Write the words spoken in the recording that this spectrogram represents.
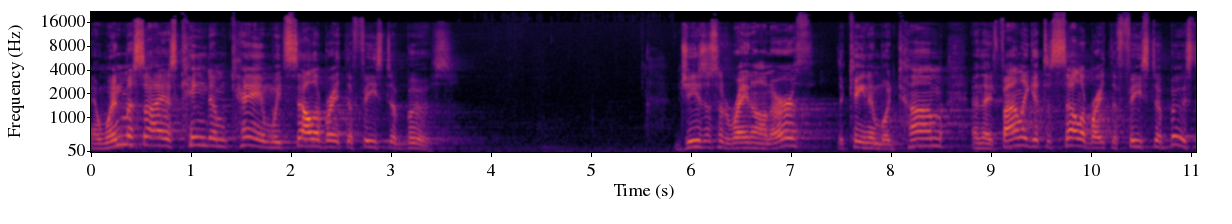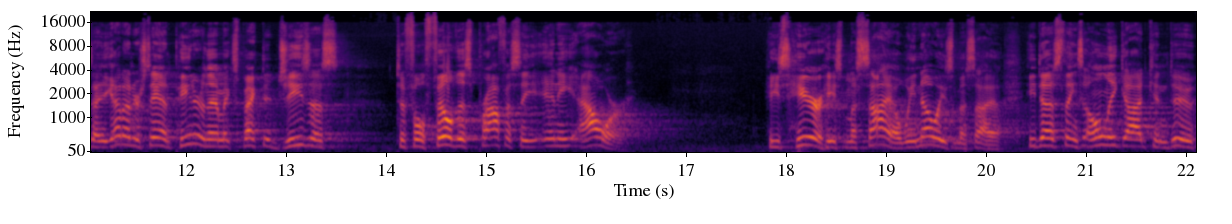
And when Messiah's kingdom came, we'd celebrate the Feast of Booths. Jesus would reign on earth, the kingdom would come, and they'd finally get to celebrate the Feast of Booths. Now, you got to understand, Peter and them expected Jesus to fulfill this prophecy any hour. He's here. He's Messiah. We know He's Messiah. He does things only God can do.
